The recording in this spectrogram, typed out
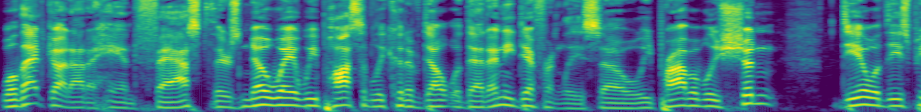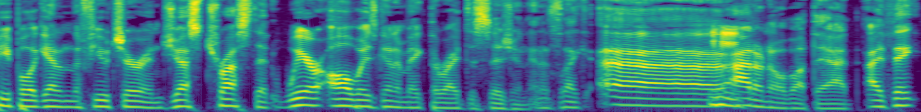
well, that got out of hand fast. There's no way we possibly could have dealt with that any differently. So we probably shouldn't deal with these people again in the future and just trust that we're always going to make the right decision. And it's like, uh, I don't know about that. I think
